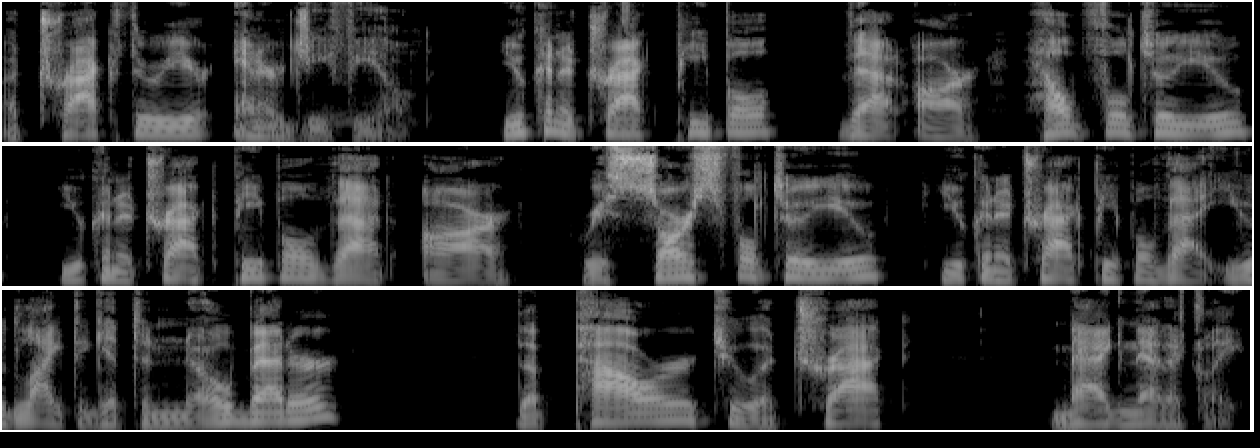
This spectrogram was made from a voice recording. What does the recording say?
attract through your energy field. You can attract people that are helpful to you. You can attract people that are resourceful to you. You can attract people that you'd like to get to know better. The power to attract magnetically.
